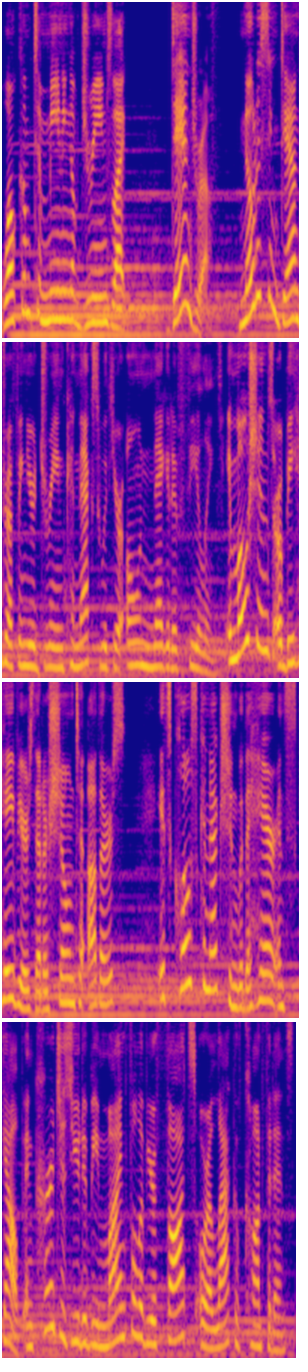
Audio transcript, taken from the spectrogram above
Welcome to Meaning of Dreams like dandruff. Noticing dandruff in your dream connects with your own negative feelings, emotions, or behaviors that are shown to others. Its close connection with the hair and scalp encourages you to be mindful of your thoughts or a lack of confidence.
